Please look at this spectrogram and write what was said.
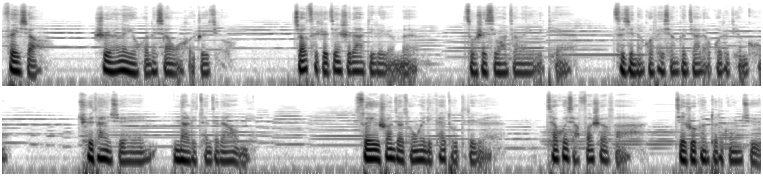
飞翔，是人类永恒的向往和追求。脚踩着坚实大地的人们，总是希望将来有一天，自己能够飞向更加辽阔的天空，去探寻那里存在的奥秘。所以，双脚从未离开土地的人，才会想方设法借助更多的工具，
